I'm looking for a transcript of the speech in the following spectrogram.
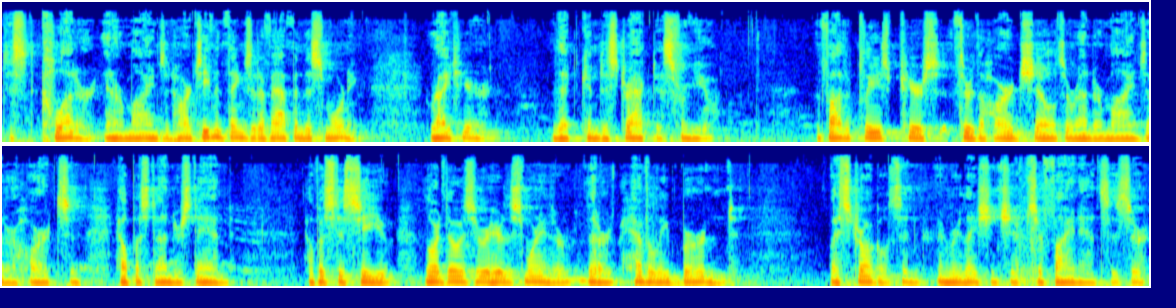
just clutter in our minds and hearts, even things that have happened this morning, right here, that can distract us from you. And Father, please pierce through the hard shells around our minds and our hearts and help us to understand. Help us to see you. Lord, those who are here this morning that are, that are heavily burdened by struggles in, in relationships or finances or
